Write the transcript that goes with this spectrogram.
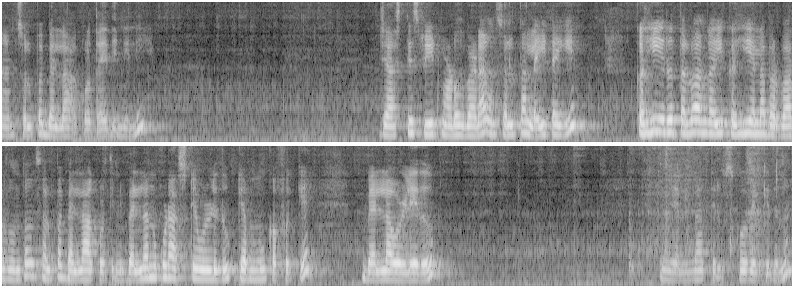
ನಾನು ಸ್ವಲ್ಪ ಬೆಲ್ಲ ಹಾಕೊಳ್ತಾ ಇದ್ದೀನಿ ಇಲ್ಲಿ. ಜಾಸ್ತಿ ಸ್ವೀಟ್ ಮಾಡೋದು ಬೇಡ, ಒಂದು ಸ್ವಲ್ಪ ಲೈಟಾಗಿ ಕಹಿ ಇರುತ್ತಲ್ವ, ಹಂಗಾಗಿ ಕಹಿ ಎಲ್ಲ ಬರಬಾರ್ದು ಅಂತ ಒಂದು ಸ್ವಲ್ಪ ಬೆಲ್ಲ ಹಾಕ್ಕೊಳ್ತೀನಿ ಬೆಲ್ಲನೂ ಕೂಡ ಅಷ್ಟೇ ಒಳ್ಳೆಯದು ಕೆಮ್ಮು, ಕಫಕ್ಕೆ. ಬೆಲ್ಲ ಒಳ್ಳೆಯದು ಎಲ್ಲ ತಿರುಗಿಸ್ಕೋಬೇಕು ಇದನ್ನು.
